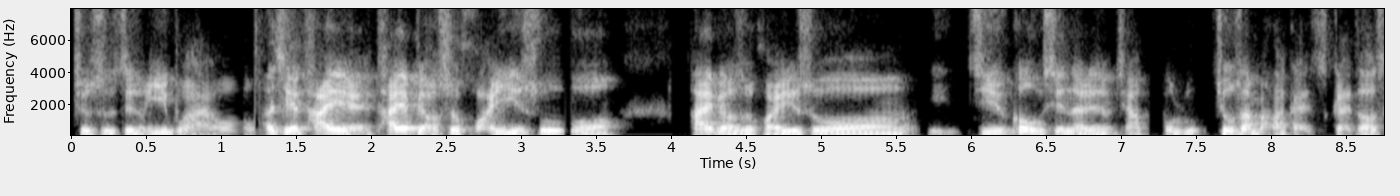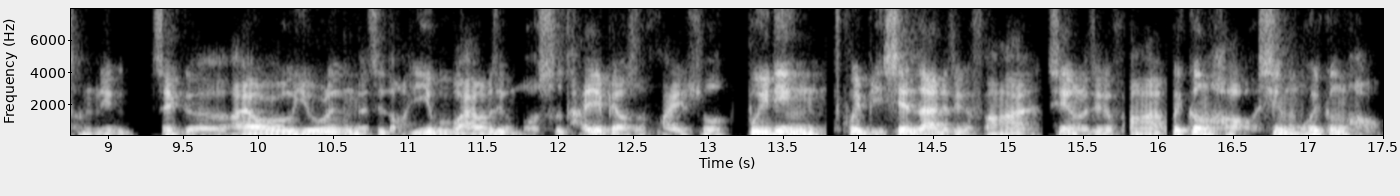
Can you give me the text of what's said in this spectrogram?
就是这种异步 I/O，而且他也他也表示怀疑说。他也表示怀疑说，基于 Go 现在这种架构，如就算把它改改造成那个这个 I/O Uring 的这种异步 I/O 这个模式，他也表示怀疑说，不一定会比现在的这个方案现有的这个方案会更好，性能会更好。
